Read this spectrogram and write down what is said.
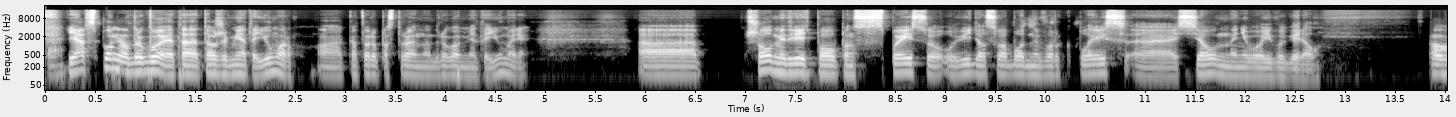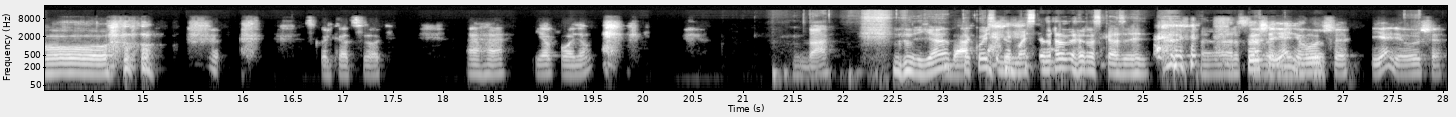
да. Я вспомнил другое, это тоже мета-юмор, а, который построен на другом мета-юморе. Шел медведь по open space, увидел свободный workplace, э, сел на него и выгорел. О, сколько отсылок. Ага, я понял. Да, Я да. такой себе мастер рассказывать. Э, Слушай, я не лучше. Я не лучше.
